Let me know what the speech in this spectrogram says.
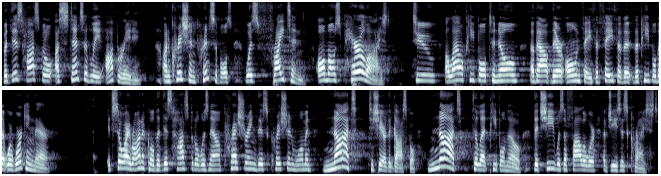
But this hospital, ostensibly operating on Christian principles, was frightened, almost paralyzed to allow people to know about their own faith, the faith of the, the people that were working there. It's so ironical that this hospital was now pressuring this Christian woman not to share the gospel, not to let people know that she was a follower of Jesus Christ.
